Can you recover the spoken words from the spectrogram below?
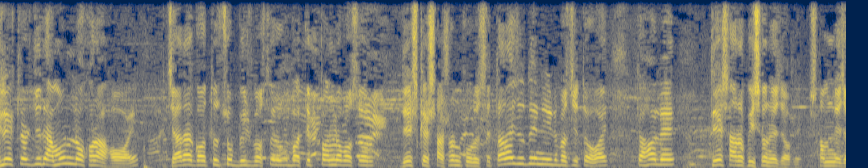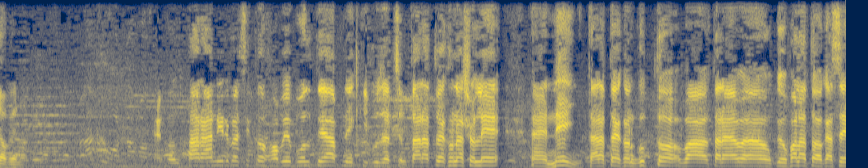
ইলেক্টেড যদি এমন লোকরা হয়, যারা গত চব্বিশ বছর বা তিপ্পান্ন বছর দেশকে শাসন করেছে, তারাই যদি নির্বাচিত হয়, তাহলে দেশ আরও পিছনে যাবে, সামনে যাবে না। এখন তারা নির্বাচিত হবে বলতে আপনি কি বুঝাচ্ছেন? তারা তো এখন আসলে নেই। তারা তো এখন গুপ্ত বা তারা কেউ পলাতক আছে।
